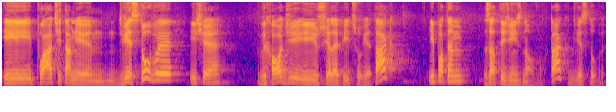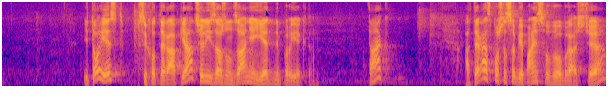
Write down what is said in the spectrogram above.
i płaci tam, nie wiem, dwie stówy i się wychodzi i już się lepiej czuje, tak? I potem za tydzień znowu, tak? Dwie stówy. I to jest psychoterapia, czyli zarządzanie jednym projektem. Tak? A teraz proszę sobie Państwo wyobraźcie,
